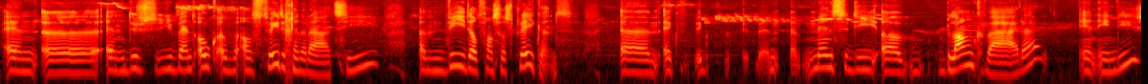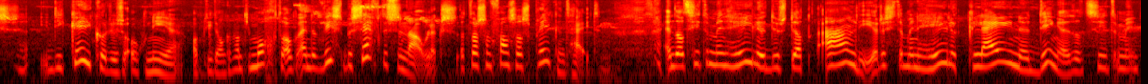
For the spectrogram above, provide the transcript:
En, eh, en dus je bent ook als- tweede generatie, um, wie dat vanzelfsprekend. Ehm, ik, ik, mensen die blank waren in Indisch, die keken dus ook neer op die donker. Want die mochten ook, en dat wist, beseften ze nauwelijks. Dat was een vanzelfsprekendheid. En dat zit hem in hele, dus dat aanleren zit hem in hele kleine dingen. Dat zit hem in,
